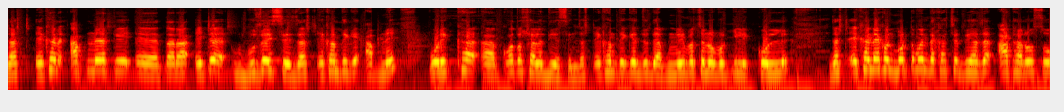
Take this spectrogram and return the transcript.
জাস্ট এখানে আপনাকে তারা এটা বুঝাইছে জাস্ট এখান থেকে আপনি পরীক্ষা কত সালে দিয়েছেন? জাস্ট এখান থেকে যদি আপনি নির্বাচনের উপর ক্লিক করলে জাস্ট এখানে এখন বর্তমানে দেখাচ্ছে দুই হাজার আঠারো সো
